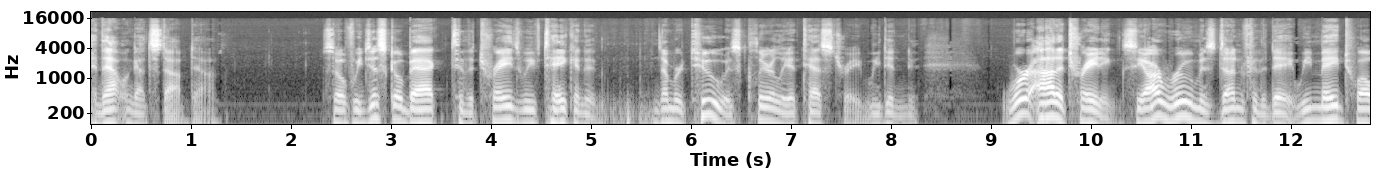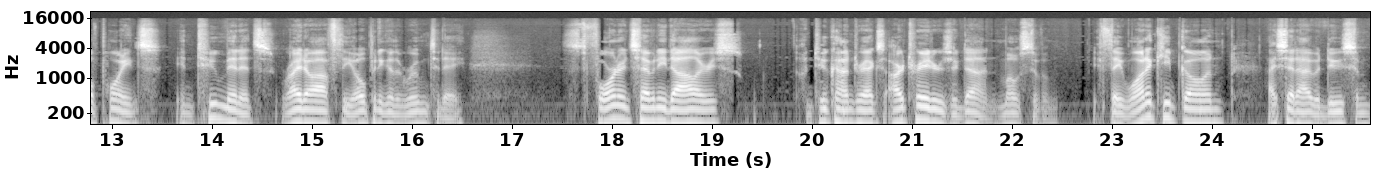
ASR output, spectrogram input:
And that one got stopped out. So if we just go back to the trades we've taken, number two is clearly a test trade. We didn't, we're out of trading. See, our room is done for the day. We made 12 points in two minutes right off the opening of the room today. It's $470 on two contracts. Our traders are done, most of them. If they want to keep going, I said I would do some,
